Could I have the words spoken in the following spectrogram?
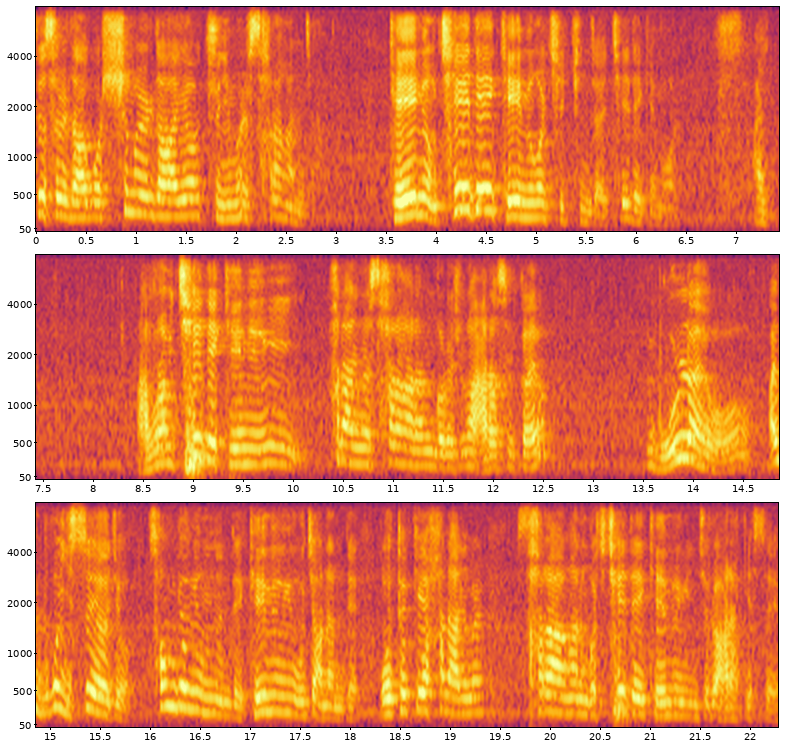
뜻을 다하고 힘을 다하여 주님을 사랑한 자. 계명 최대 계명을 지킨 자예요. 최대 계명을. 아이, 아브라함이 최대 계명이 하나님을 사랑하는 것을 알았을까요? 몰라요. 아니 뭐가 있어야죠. 성경이 없는데 계명이 오지 않았는데 어떻게 하나님을 사랑하는 것이 최대 계명인 줄 알았겠어요.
